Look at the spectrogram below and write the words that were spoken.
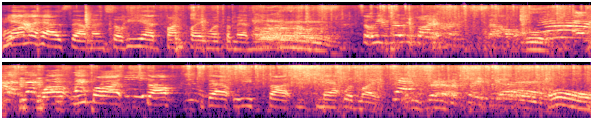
Hannah has them, and so he had fun playing with them at Hannah's oh. house. So he really oh. bought it for himself. Well, we bought stuff that we thought Matt would like. What is that? Play together. Oh,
